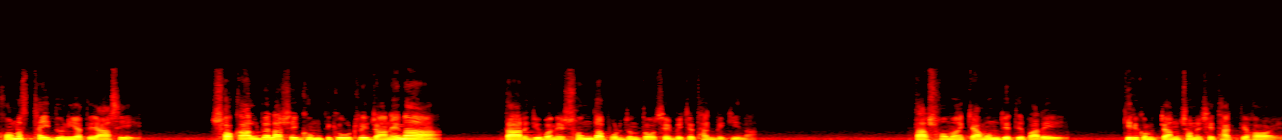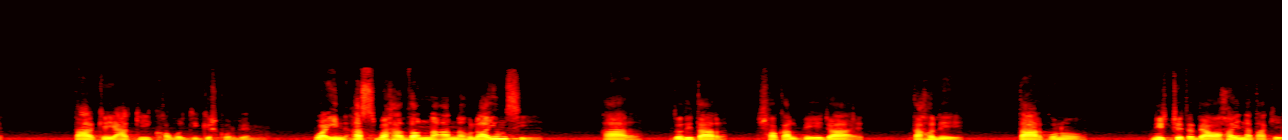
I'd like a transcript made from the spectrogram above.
ক্ষণস্থায়ী দুনিয়াতে আসে, সকালবেলা সে ঘুম থেকে উঠলে জানে না তার জীবনে সন্ধ্যা পর্যন্ত সে বেঁচে থাকবে কি না। তার সময় কেমন যেতে পারে, কীরকম টেনশনে সে থাকতে হয়, তাকে আর কি খবর জিজ্ঞেস করবেন? ওয়াইন আসবাহা দন্না আন্নাহুল আয়ুমসি আর যদি তার সকাল পেয়ে যায়, তাহলে তার কোনো নিশ্চয়তা দেওয়া হয় না তাকে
